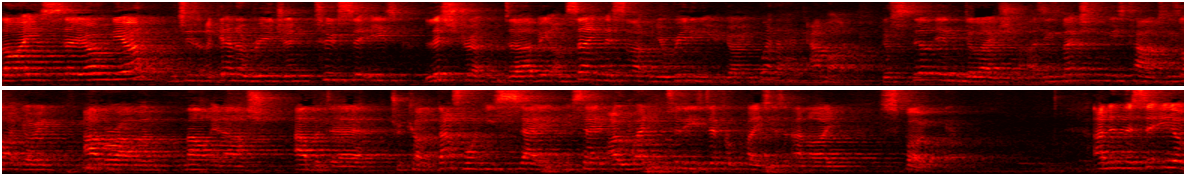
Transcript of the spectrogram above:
Lycaonia, which is again a region, two cities, Lystra and Derby. I'm saying this so that when you're reading it, you're going, where the heck am I? You're still in Galatia. As he's mentioning these towns, he's like going Aberaman, Mountain Ash, Aberdare, Trecynon. That's what he's saying. He's saying, I went to these different places and I spoke. And in the city of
